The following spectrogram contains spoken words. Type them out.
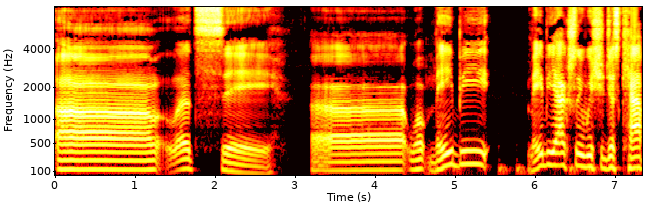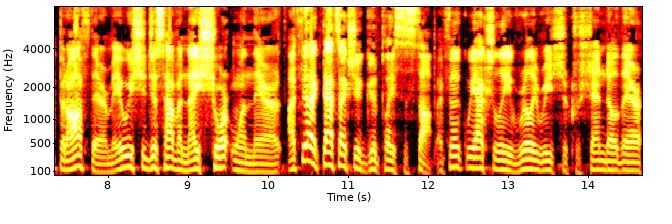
Uh, let's see. Uh, well, maybe maybe actually we should just cap it off there. Maybe we should just have a nice short one there. I feel like that's actually a good place to stop. I feel like we actually really reached a crescendo there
